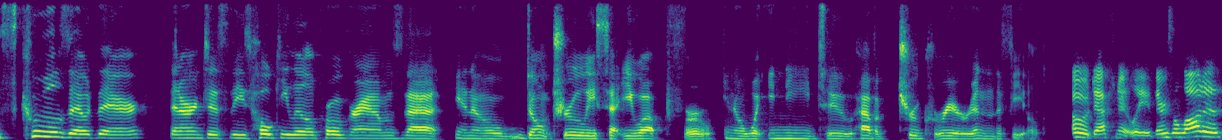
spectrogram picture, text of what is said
schools out there that aren't just these hokey little programs that you know don't truly set you up for you know what you need to have a true career in the field Oh, definitely. There's a lot of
